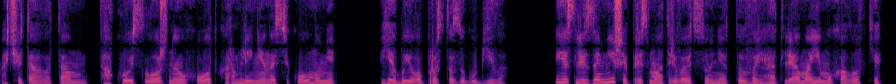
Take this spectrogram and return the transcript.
Почитала там такой сложный уход, кормление насекомыми. Я бы его просто загубила. Если за Мишей присматривает Соня, то вряд ли о моей мухоловке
